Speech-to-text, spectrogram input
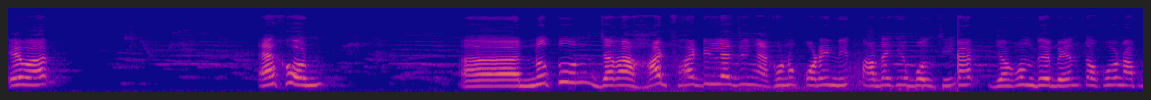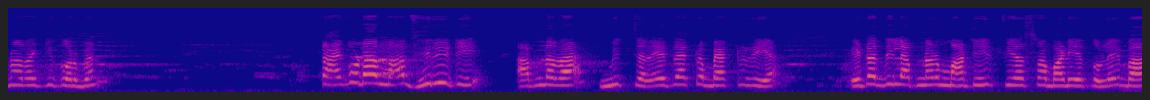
এবার এখন নতুন যারা হার্ড ফার্টিলাইজিং এখনও করেনি, তাদেরকে বলছি, আর যখন দেবেন তখন আপনারা কি করবেন? টাইকোডার্মা ভিরিটি আপনারা মিক্সচার এটা একটা ব্যাকটেরিয়া এটা দিলে আপনার মাটির পিঁয়াজটা বাড়িয়ে তোলে বা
